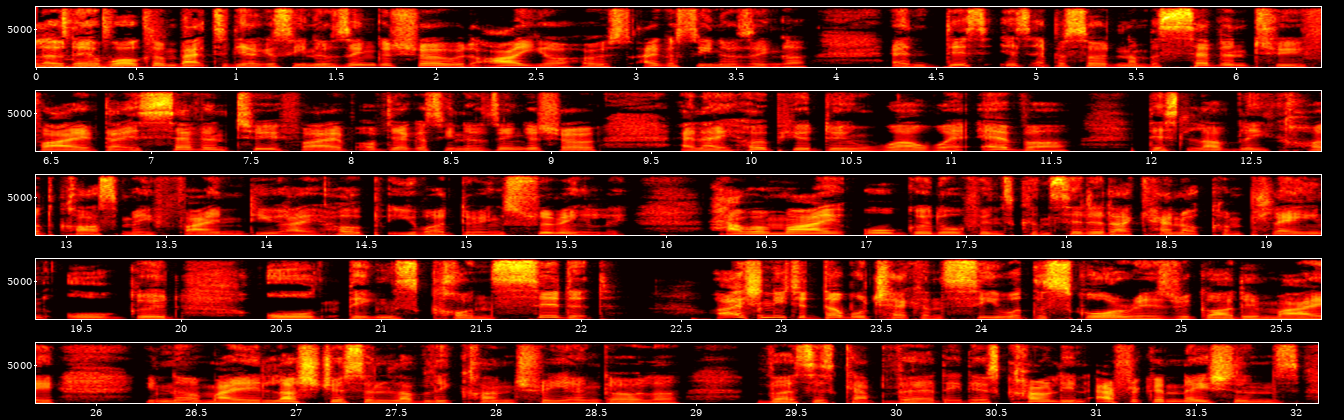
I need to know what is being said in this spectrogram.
Hello there, welcome back to the Agostinho Zinga Show with I, your host, Agostinho Zinga, and this is episode number 725. That is 725 of the Agostinho Zinga Show, and I hope you're doing well wherever this lovely podcast may find you. I hope you are doing swimmingly. How am I? All good, all things considered. I cannot complain. All good, all things considered. I actually need to double check and see what the score is regarding my, you know, my illustrious and lovely country, Angola, versus Cap Verde. There's currently an African nations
